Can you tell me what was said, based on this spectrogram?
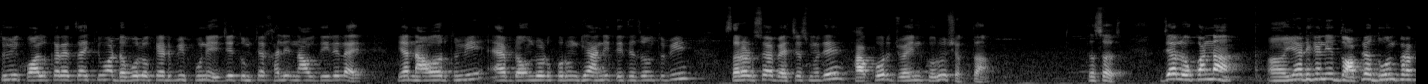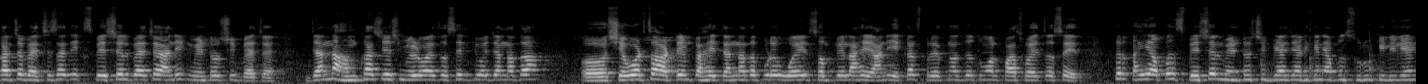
तुम्ही कॉल करायचा आहे किंवा डबल अकॅडमी पुणे जे तुमच्या खाली नाव दिलेलं आहे या नावावर तुम्ही ॲप डाउनलोड करून घ्या आणि तिथे जाऊन तुम्ही सरळ सोया बॅचेसमध्ये हा कोर्स जॉईन करू शकता. तसंच ज्या लोकांना या ठिकाणी दो आपल्या दोन प्रकारच्या बॅचेस आहेत. एक स्पेशल बॅच आहे आणि एक मेंटरशिप बॅच आहे. ज्यांना हमखास यश मिळवायचं असेल किंवा ज्यांना आता शेवटचा अटेम्प्ट आहे त्यांना आता पुढे वय संपलेलं आहे आणि एकाच प्रयत्नात जर तुम्हाला पास व्हायचं असेल तर काही आपण स्पेशल मेंटरशिप बॅच या ठिकाणी आपण सुरू केलेली आहे.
